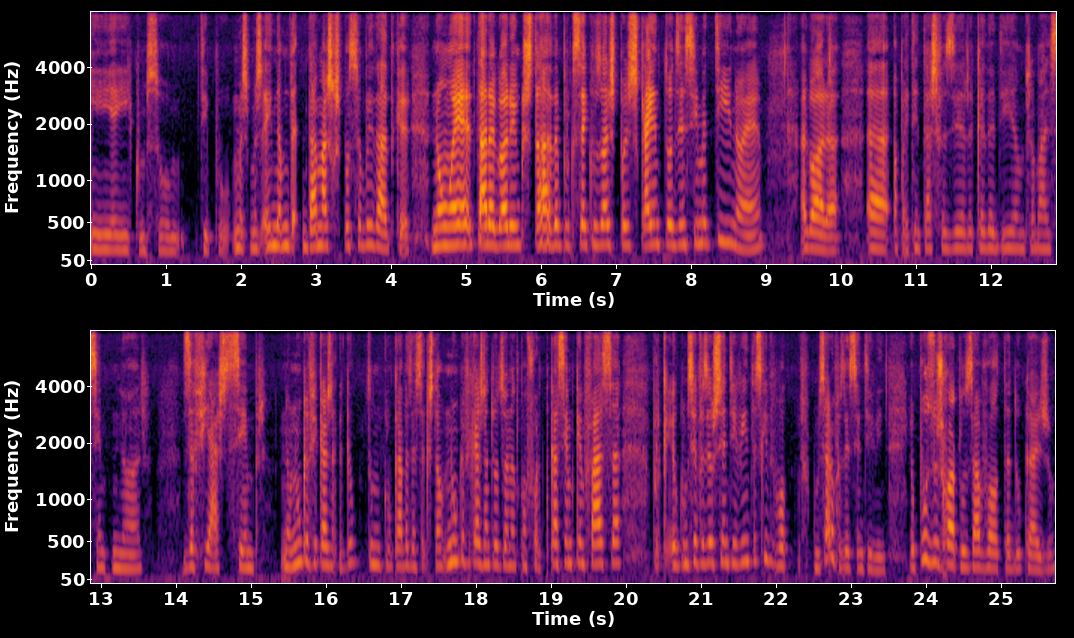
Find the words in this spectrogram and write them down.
E aí começou, tipo, mas, mas ainda me dá- mais responsabilidade, que não é estar agora encostada, porque sei que os olhos depois caem todos em cima de ti, não é? Agora, ah, opa, tentaste fazer a cada dia um trabalho sempre melhor, desafiaste sempre. Não, nunca ficaste, aquilo que tu me colocavas, essa questão, nunca ficaste na tua zona de conforto, porque há sempre quem faça, porque eu comecei a fazer os 120, a seguir vol- começaram a fazer 120. Eu pus os rótulos à volta do queijo,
